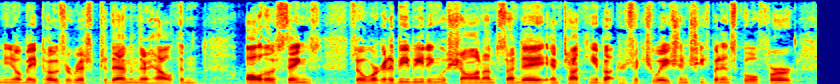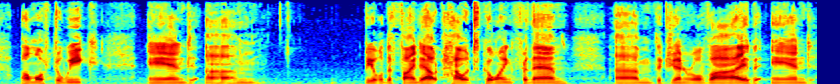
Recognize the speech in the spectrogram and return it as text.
you know may pose a risk to them and their health and all those things. So we're going to be meeting with Shawn on Sunday and talking about her situation. She's been in school for almost a week and um, be able to find out how it's going for them, um, the general vibe, and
